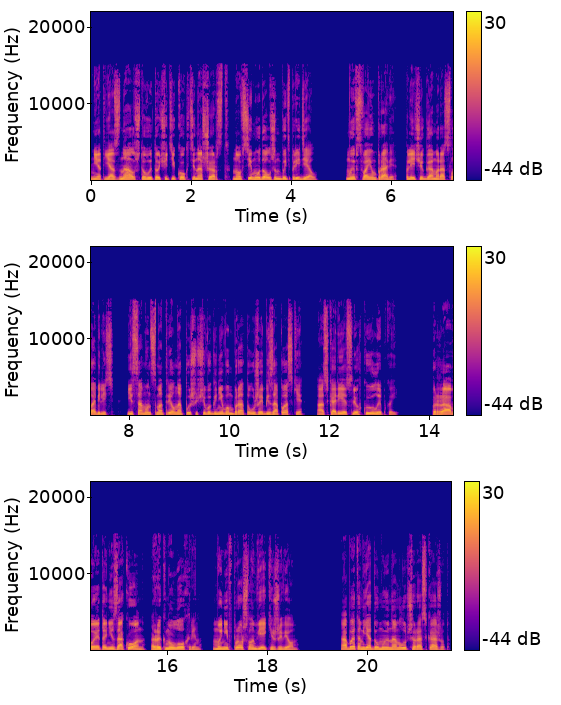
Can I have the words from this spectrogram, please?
Нет, я знал, что вы точите когти на шерсть, но всему должен быть предел. Мы в своем праве. Плечи Гамма расслабились, и сам он смотрел на пышущего гневом брата уже без опаски, а скорее с легкой улыбкой. «Право это не закон», — рыкнул Охрин. «Мы не в прошлом веке живем». «Об этом, я думаю, нам лучше расскажут».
